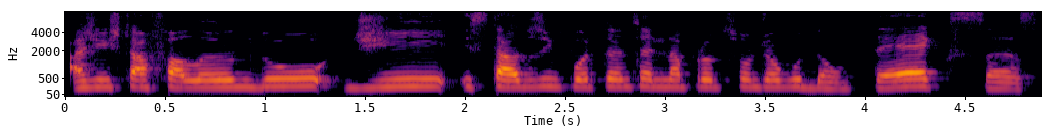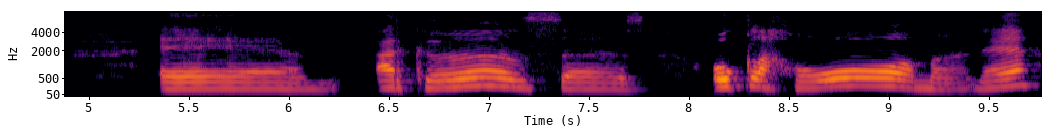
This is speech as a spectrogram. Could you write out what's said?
a gente está falando de estados importantes ali na produção de algodão, Texas, é, Arkansas, Oklahoma, né?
